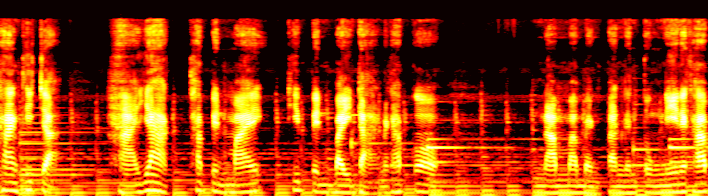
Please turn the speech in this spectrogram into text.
ข้างที่จะหายากถ้าเป็นไม้ที่เป็นใบด่างนะครับ ก็นำมาแบ่งปันกันตรงนี้นะครับ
